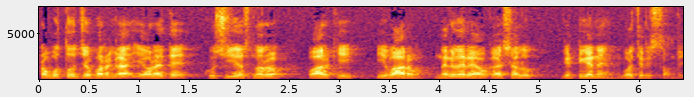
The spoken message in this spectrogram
ప్రభుత్వ ఉద్యోగపరంగా ఎవరైతే కృషి చేస్తున్నారో వారికి ఈ వారం నెరవేరే అవకాశాలు గట్టిగానే గోచరిస్తుంది.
